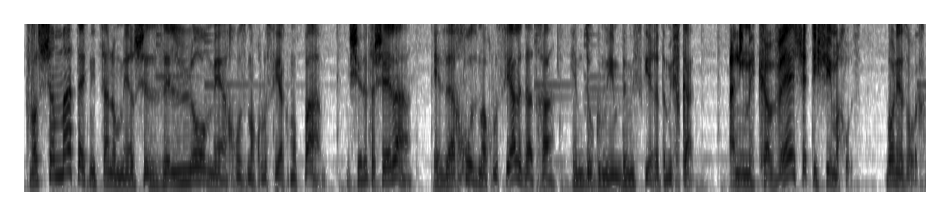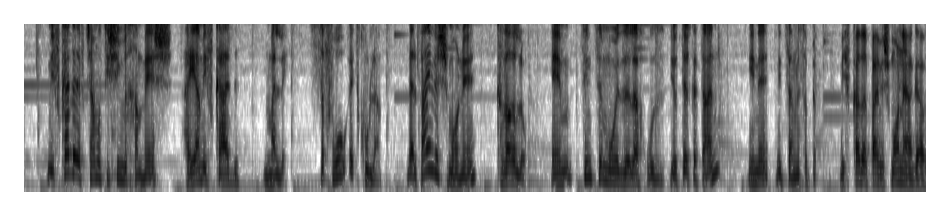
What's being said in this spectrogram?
כבר שמעת את ניצן אומר שזה לא 100% מהאוכלוסייה כמו פעם. נשאלת השאלה, איזה אחוז מהאוכלוסייה לדעתך הם דוגמים במסגרת המפקד? אני מקווה ש-90 אחוז. בוא אני אעזור לך. מפקד 1995 היה מפקד מלא. ספרו את כולם. ב-2008 כבר לא. הם צמצמו את זה לאחוז יותר קטן. הנה, ניצן מספר. מפקד 2008 אגב,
